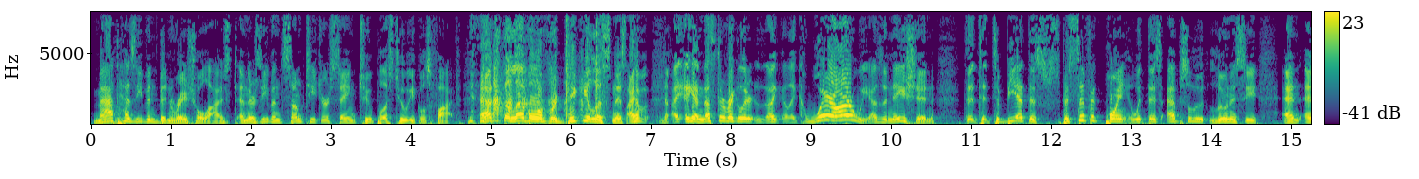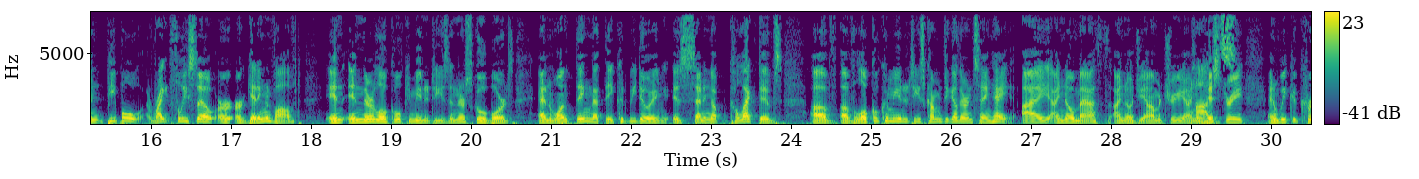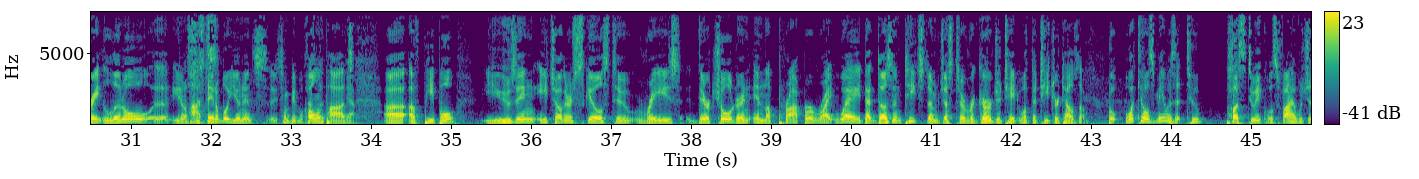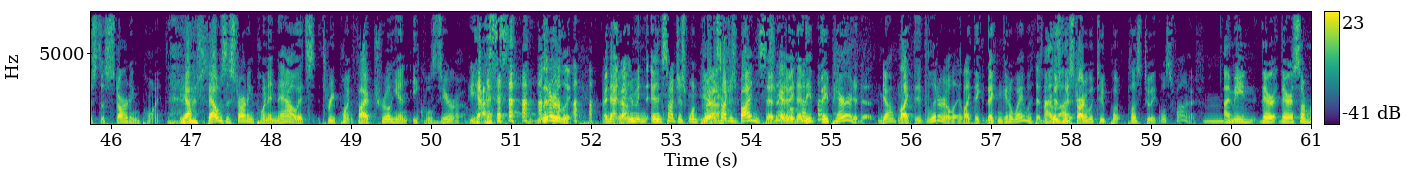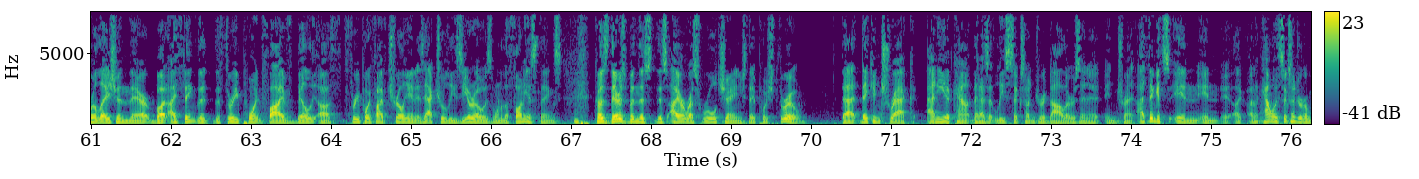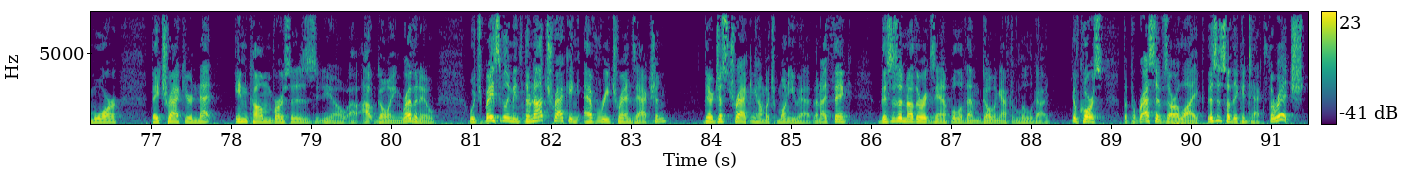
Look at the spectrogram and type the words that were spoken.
Sing Se." Math mm-hmm. has even been racialized, and there's even some teachers saying two plus two equals five. That's the level of ridiculousness. I have I, again. That's the regular like like. Where are we as a nation to, to to be at this specific point with this absolute lunacy? And and people, rightfully so, are, are getting involved in, in their local communities, in their school boards. And one thing that they could be doing is setting up collectives of, of local communities coming together and saying, hey, I, I know math, I know geometry, I know Pods. history, and we could create little, uh, you know, Pods. sustainable units, uh, some people call them pods, yeah. uh, of people using each other's skills to raise their children in the proper right way that doesn't teach them just to regurgitate what the teacher tells them. But what kills me was that two plus two equals five was just a starting point. Yes. That was a starting point, and now it's 3.5 trillion equals zero. Yes. Literally. And, that, I mean, and it's not just one. Yeah. It's not just Biden said that. I mean, they, they parroted it. Yeah. like it, literally, like they, they can get away with it because I- we started with two pu- plus two equals five. I mean, there there's some relation there, but I think that the 3.5 billion, uh, 3.5 trillion is actually zero is one of the funniest things because there's been this this IRS rule change they pushed through that they can track any account that has at least six hundred dollars in it. In trend. I think it's in in like an account with six hundred or more. They track your net income versus you know uh, outgoing revenue, which basically means they're not tracking every transaction. They're just tracking how much money you have. And I think this is another example of them going after the little guy. Of course, the progressives are like, this is so they can tax the rich.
